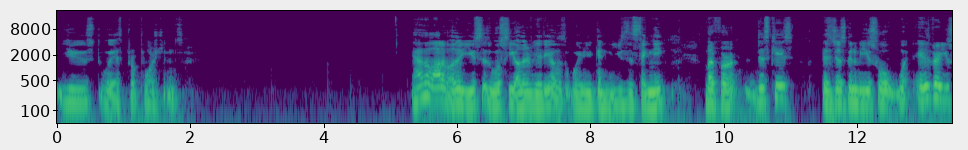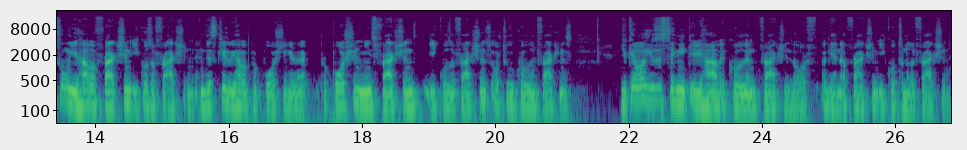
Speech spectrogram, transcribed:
used with proportions. It has a lot of other uses. We'll see other videos where you can use this technique. But for this case, it's just going to be useful. It is very useful when you have a fraction equals a fraction. In this case, we have a proportion here, right? Proportion means fractions equals a fractions or two equivalent fractions. You can only use this technique if you have equivalent fractions or again, a fraction equal to another fraction.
